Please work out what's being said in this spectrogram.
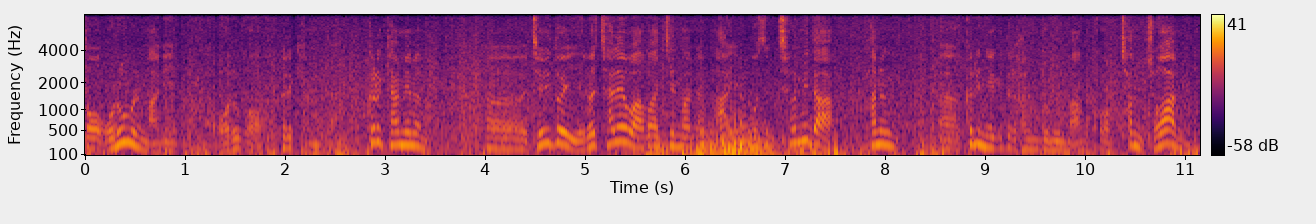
또 오름을 많이 어, 오르고 그렇게 합니다. 그렇게 하면은 어, 제주도에 여러 차례 와봤지만은 아 이런 곳은 처음이다 하는 어, 그런 얘기들을 하는 분이 많고 참 좋아합니다.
